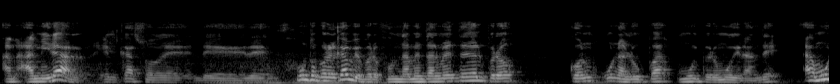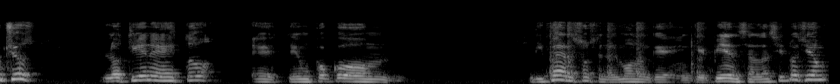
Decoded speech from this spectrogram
a, mirar el caso de, Junto por el Cambio, pero fundamentalmente del PRO, con una lupa muy, pero muy grande. A muchos los tiene esto este, un poco mm, dispersos en el modo en que, en que piensan la situación,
